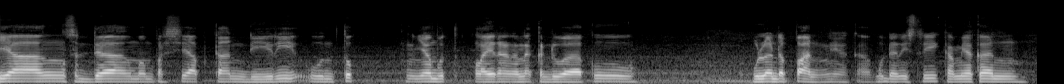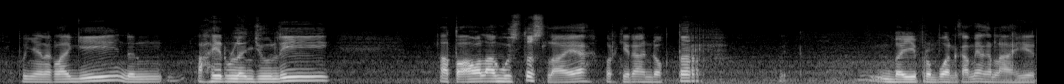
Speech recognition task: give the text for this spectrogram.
yang sedang mempersiapkan diri untuk menyambut kelahiran anak kedua aku bulan depan ya aku dan istri kami akan punya anak lagi dan akhir bulan Juli atau awal Agustus lah ya perkiraan dokter bayi perempuan kami akan lahir.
